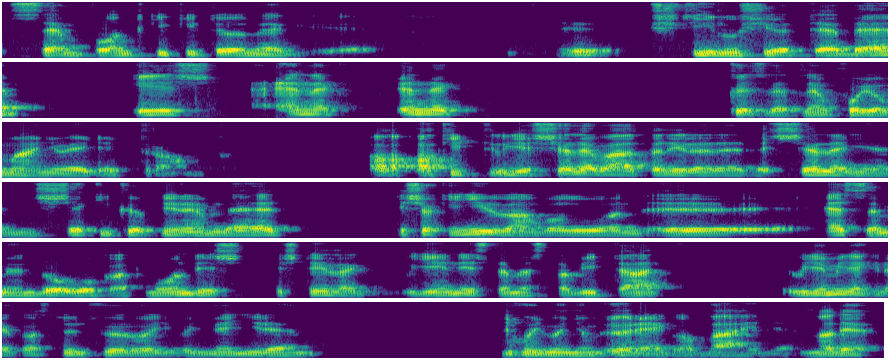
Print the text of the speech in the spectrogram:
szempont, kikitől meg stílus jött ebbe, és ennek, ennek közvetlen folyamánya egy, egy Trump. A, akit ugye se leváltani lehet, se lenyelni, se kiköpni nem lehet, és aki nyilvánvalóan eszemen dolgokat mond, és, és tényleg, ugye én néztem ezt a vitát, ugye mindenkinek azt tűnt föl, hogy, hogy mennyire, hogy mondjam, öreg a Biden. Na de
